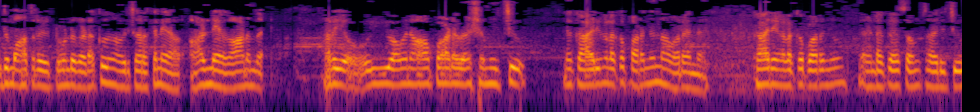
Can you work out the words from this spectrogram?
ഇത് മാത്രം ഇട്ടുകൊണ്ട് കിടക്കുന്ന ഒരു ചെറുക്കനെ ആളിനെയാ കാണുന്നത് അറിയോ? അയ്യോ അവൻ ആ പാടെ വിഷമിച്ചു. പിന്നെ കാര്യങ്ങളൊക്കെ പറഞ്ഞെന്നാ പറയുന്നത് കാര്യങ്ങളൊക്കെ പറഞ്ഞു വേണ്ടൊക്കെ സംസാരിച്ചു.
